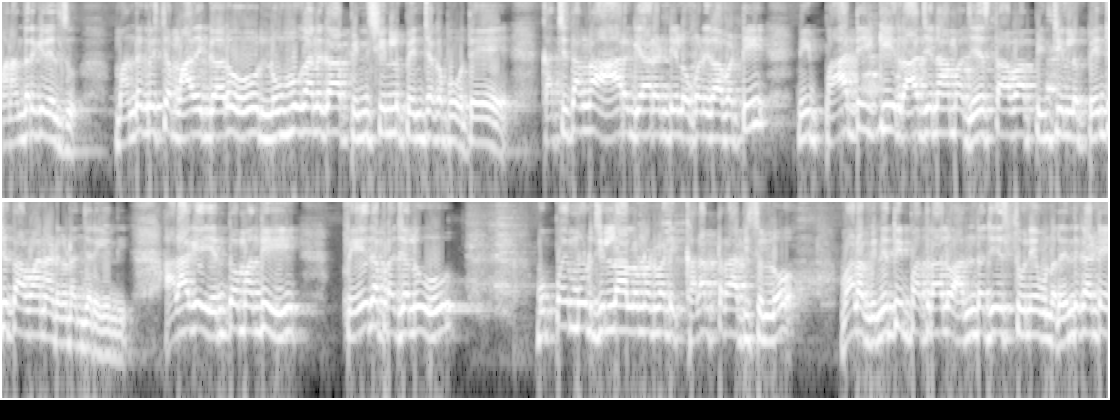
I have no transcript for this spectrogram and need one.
మనందరికీ తెలుసు. మందకృష్ణ మాదిక్ గారు నువ్వు కనుక పెన్షన్లు పెంచకపోతే ఖచ్చితంగా ఆరు గ్యారంటీలు ఒకటి కాబట్టి నీ పార్టీకి రాజీనామా చేస్తావా పెన్షన్లు పెంచుతావా అని అడగడం జరిగింది. అలాగే ఎంతోమంది పేద ప్రజలు ముప్పై మూడు జిల్లాల్లో ఉన్నటువంటి కలెక్టర్ ఆఫీసుల్లో వాళ్ళ వినతి పత్రాలు అందజేస్తూనే ఉన్నారు. ఎందుకంటే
